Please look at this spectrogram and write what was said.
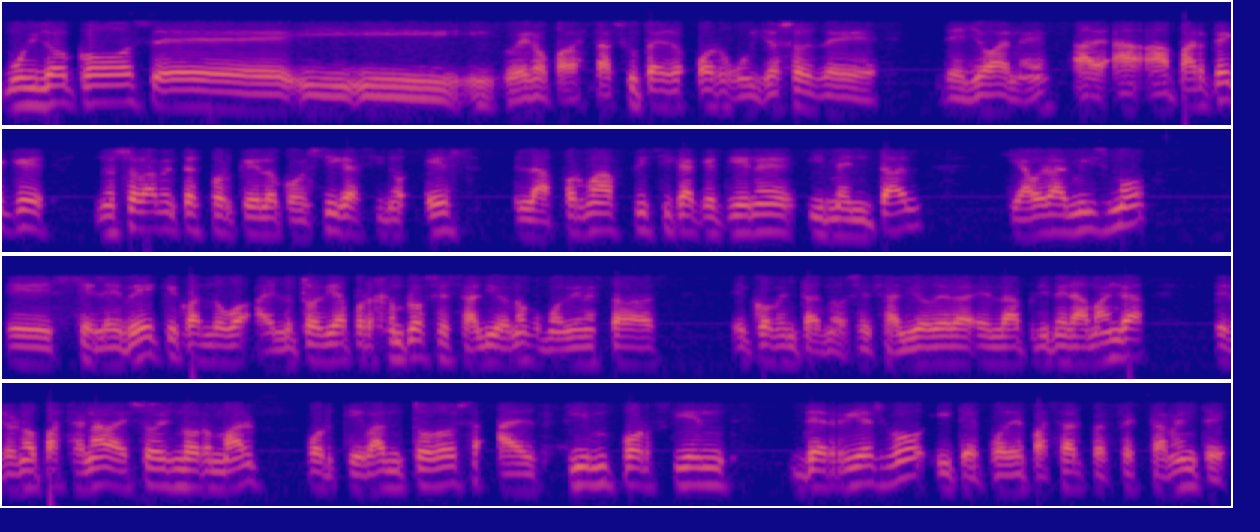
muy locos eh, y, bueno, para estar súper orgullosos de, de Joan. ¿eh? Aparte que no solamente es porque lo consiga, sino es la forma física que tiene y mental que ahora mismo eh, se le ve que cuando el otro día, por ejemplo, se salió, ¿no? Como bien estabas comentando, se salió de la, en la primera manga, pero no pasa nada, eso es normal porque van todos al 100% de riesgo y te puede pasar perfectamente.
